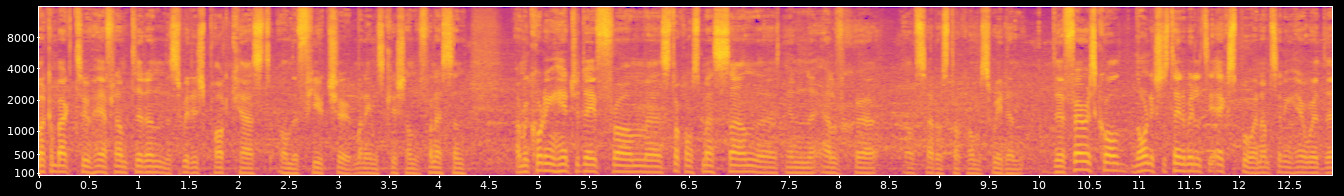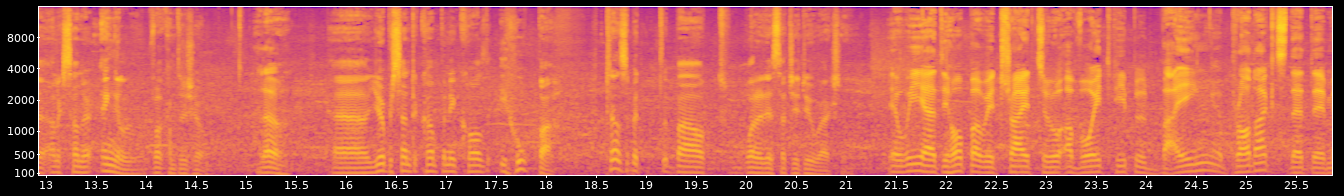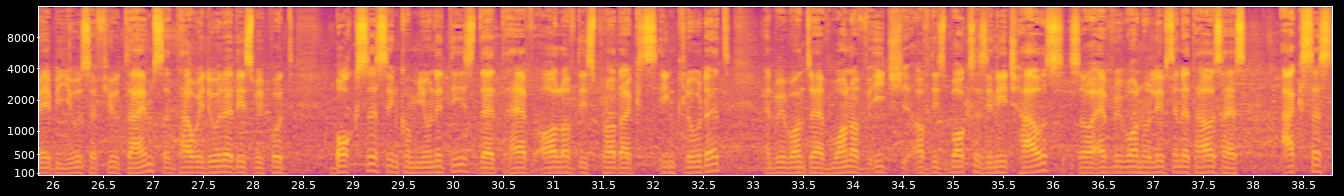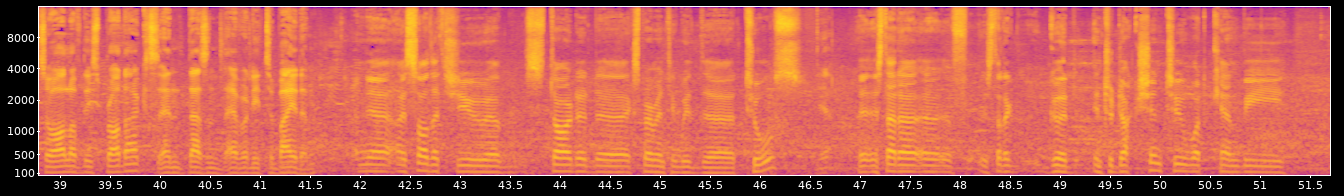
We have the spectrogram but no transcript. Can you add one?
Welcome back to Heja Framtiden, the Swedish podcast on the future. My name is Christian von Essen. I'm recording here today from uh, Stockholmsmässan uh, in Älvsjö, outside of Stockholm, Sweden. The fair is called Nordic Sustainability Expo, and I'm sitting here with uh, Alexander Engel. Welcome to the show. Hello. Uh, you represent a company called Ihopa. Tell us a bit about what it is that you do, actually. Yeah, we at Ihopa we try to avoid people buying products that they maybe use a few times, and how we do that is we put boxes in communities that have all of these products included and we want to have one of each of these boxes in each house so everyone who lives in that house has access to all of these products and doesn't ever need to buy them and uh, I saw that you uh, started uh, experimenting with tools. Yeah. Is that a, a, is that a good introduction to what can be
